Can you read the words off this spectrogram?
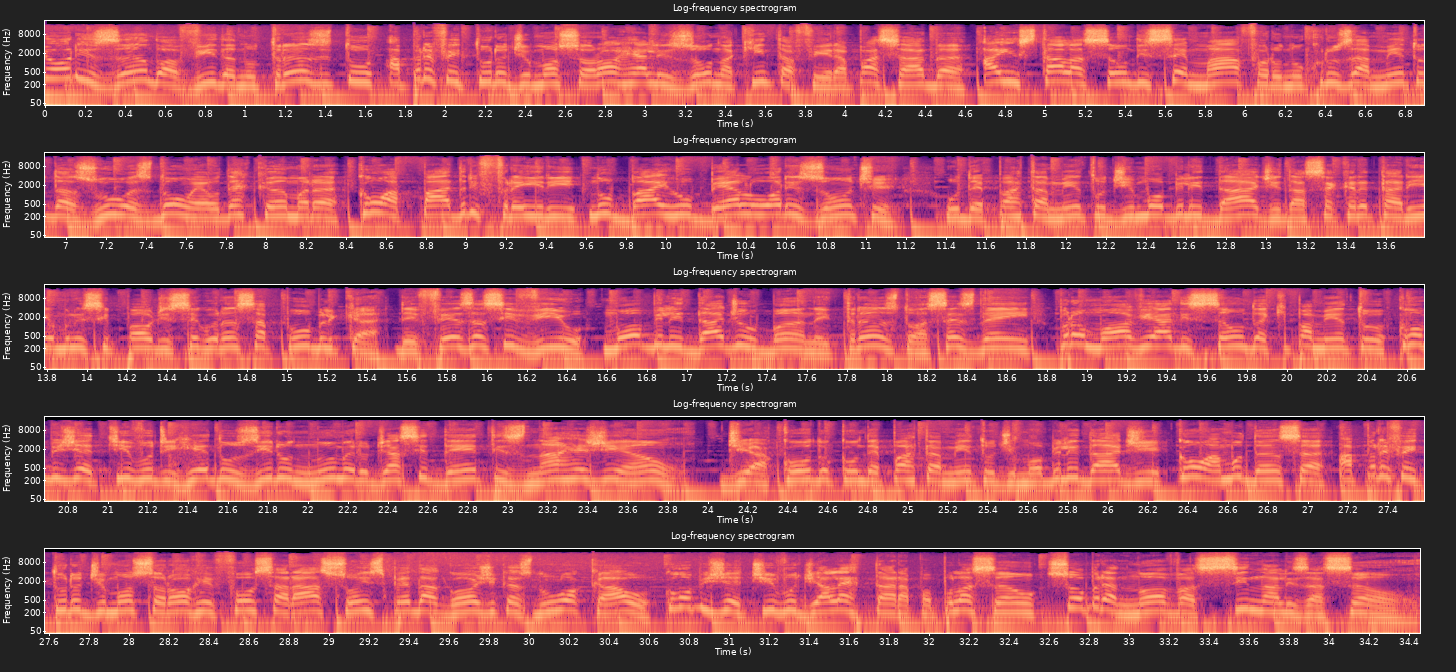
Priorizando a vida no trânsito, a Prefeitura de Mossoró realizou na quinta-feira passada a instalação de semáforo no cruzamento das ruas Dom Helder Câmara com a Padre Freire, no bairro Belo Horizonte. O Departamento de Mobilidade da Secretaria Municipal de Segurança Pública, Defesa Civil, Mobilidade Urbana e Trânsito, a SESDEM, promove a adição do equipamento com o objetivo de reduzir o número de acidentes na região. De acordo com o Departamento de Mobilidade, com a mudança, a Prefeitura de Mossoró reforçará ações pedagógicas no local, com o objetivo de alertar a população sobre a nova sinalização.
